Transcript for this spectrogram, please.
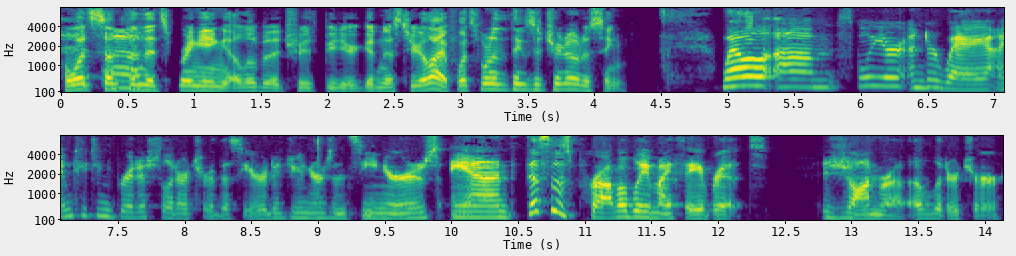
What's something Uh, that's bringing a little bit of truth, beauty, or goodness to your life? What's one of the things that you're noticing? Well, um, school year underway. I'm teaching British literature this year to juniors and seniors, and this is probably my favorite genre of literature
